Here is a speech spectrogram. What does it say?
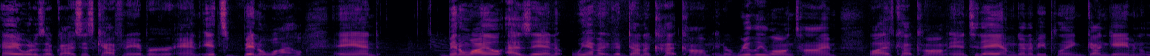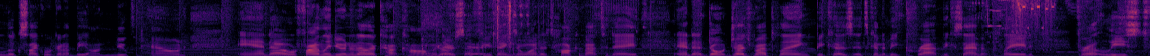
Hey, what is up, guys? It's Kaffenatedberger, and it's been a while. And been a while, as in we haven't done a cut com in a really long time, live cut com. And today I'm gonna be playing Gun Game, and it looks like we're gonna be on Nuketown. And uh, we're finally doing another cut com, and there's a few things I wanted to talk about today. And uh, don't judge my playing because it's gonna be crap because I haven't played for at least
